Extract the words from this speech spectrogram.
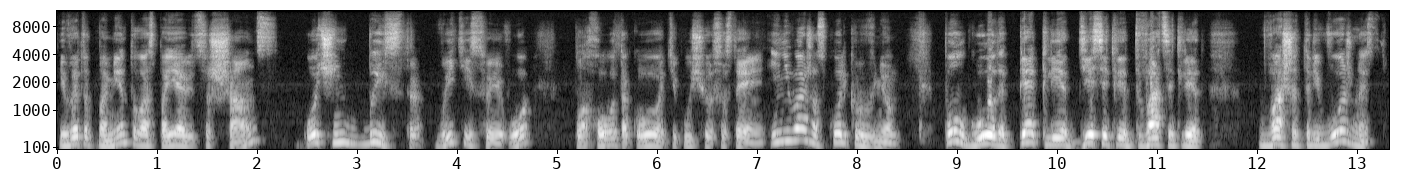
и в этот момент у вас появится шанс очень быстро выйти из своего плохого такого текущего состояния. И неважно, сколько вы в нем, полгода, 5 лет, 10 лет, 20 лет, ваша тревожность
